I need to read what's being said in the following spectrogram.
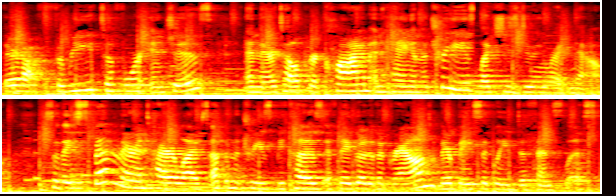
They're about three to four inches and they're to help her climb and hang in the trees like she's doing right now. So they spend their entire lives up in the trees because if they go to the ground, they're basically defenseless.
